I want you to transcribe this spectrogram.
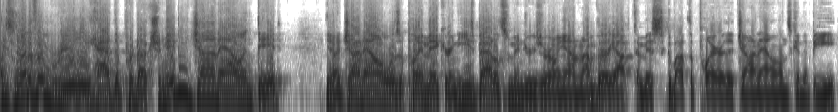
is none of them really had the production. Maybe John Allen did. You know, John Allen was a playmaker, and he's battled some injuries early on. And I'm very optimistic about the player that John Allen's going to be.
